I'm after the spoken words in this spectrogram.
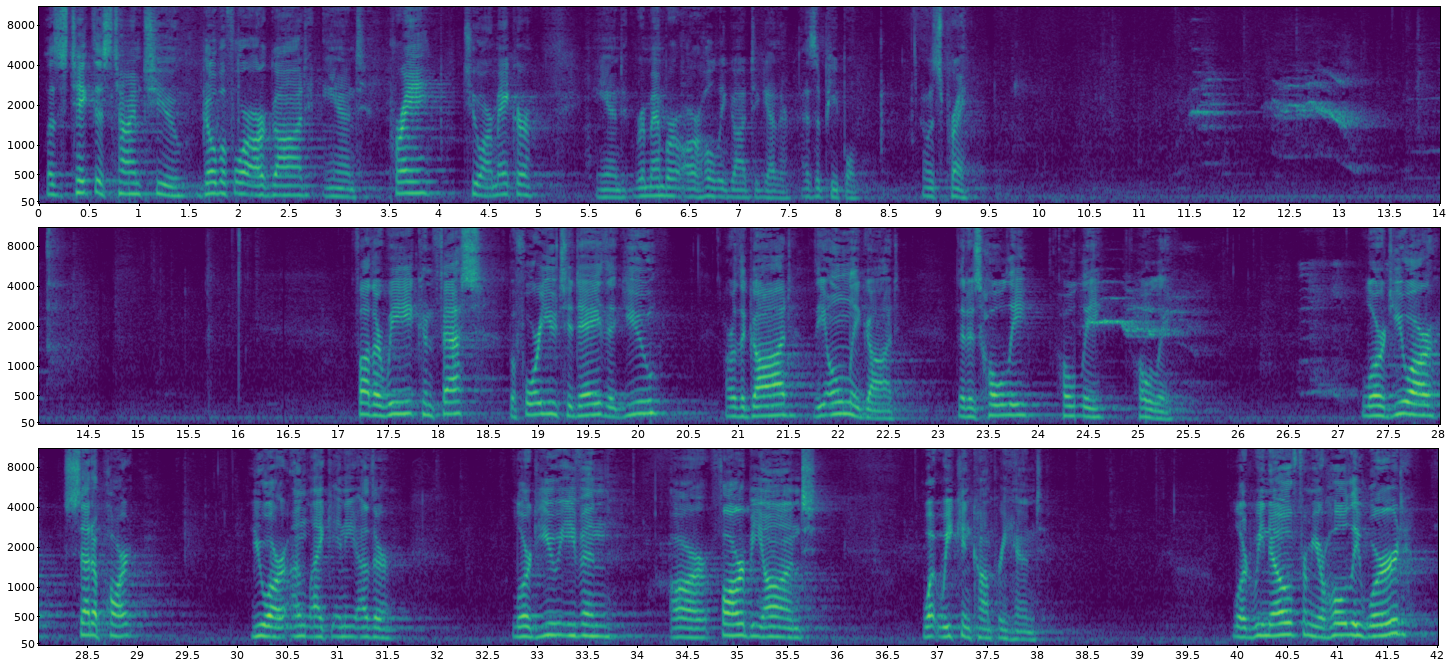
Let's take this time to go before our God and pray to our Maker and remember our holy God together as a people. Let's pray. Father, we confess before you today that you are the God, the only God, that is holy, holy, holy. Lord, you are set apart. You are unlike any other. Lord, you even are far beyond what we can comprehend. Lord, we know from your holy word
